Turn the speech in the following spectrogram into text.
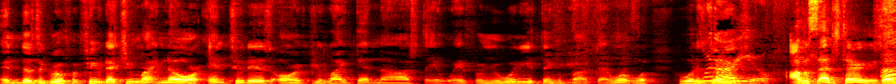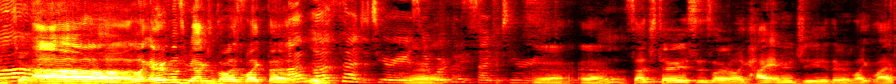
and does a group of people that you might know are into this, or if you're like that, nah, I'll stay away from you. What do you think about that? What what what is What zodiac are sign? you? I'm a Sagittarius. Sagittarius. Ah, like everyone's reaction is always like that. I love Sagittarius. I work with Sagittarius. Yeah, yeah. Sagittariuses are like high energy. They're like life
